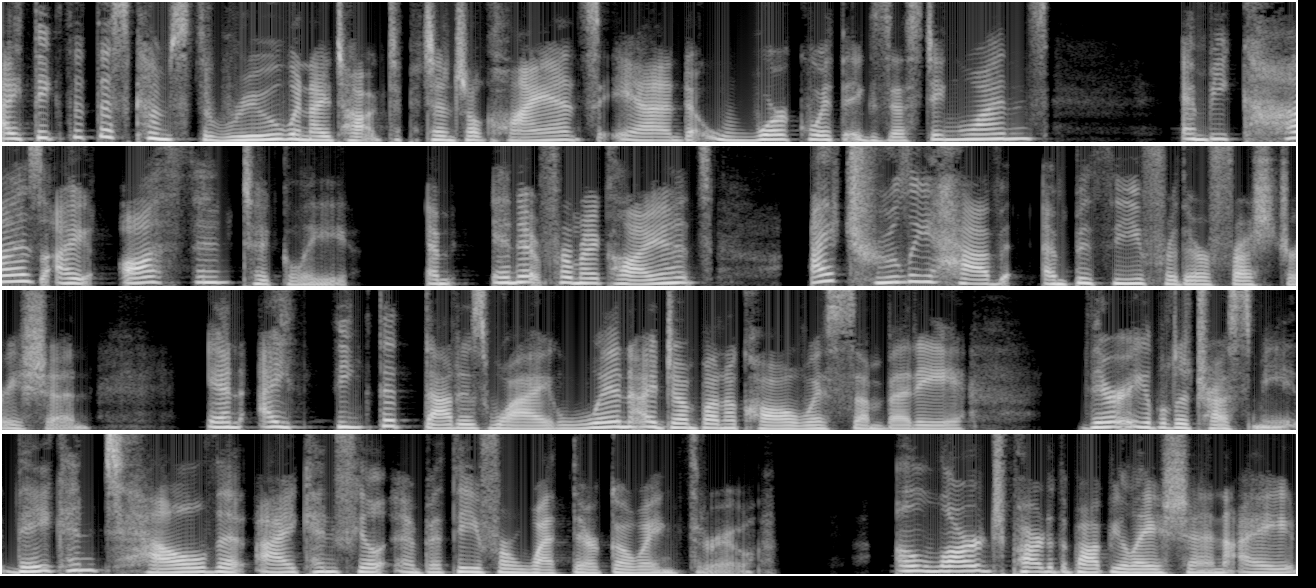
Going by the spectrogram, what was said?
I think that this comes through when I talk to potential clients and work with existing ones. And because I authentically am in it for my clients, I truly have empathy for their frustration. And I think that that is why when I jump on a call with somebody, they're able to trust me. They can tell that I can feel empathy for what they're going through. a large part of the population, I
